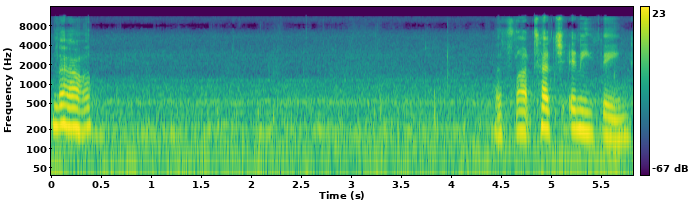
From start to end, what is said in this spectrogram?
no. Let's not touch anything.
